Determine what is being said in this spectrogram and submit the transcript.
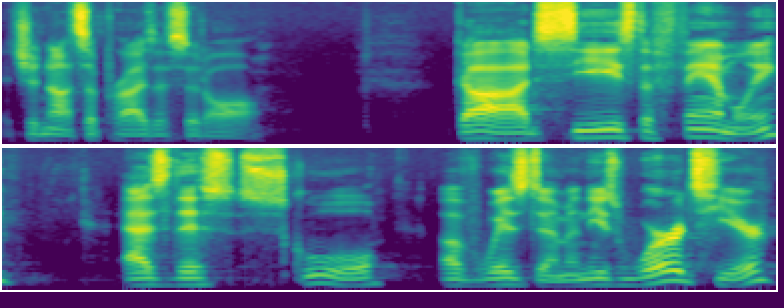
it should not surprise us at all. God sees the family as this school of wisdom. And these words here,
